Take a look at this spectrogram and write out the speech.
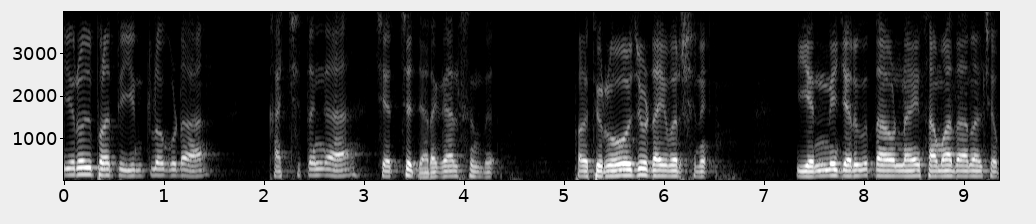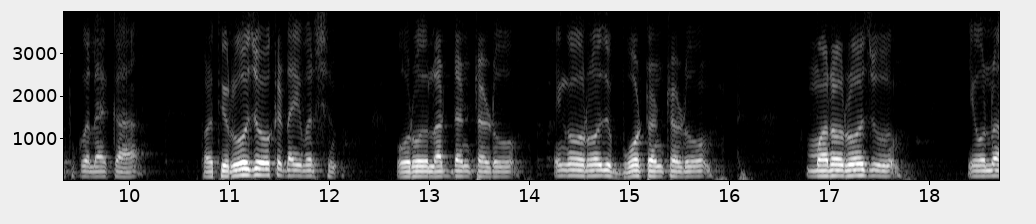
ఈరోజు ప్రతి ఇంట్లో కూడా ఖచ్చితంగా చర్చ జరగాల్సిందే. ప్రతిరోజు డైవర్షనే. ఇవన్నీ జరుగుతూ ఉన్నాయి సమాధానాలు చెప్పుకోలేక ప్రతిరోజు ఒక డైవర్షన్. ఓ రోజు లడ్ అంటాడు ఇంకో రోజు బోట్ అంటాడు మరో రోజు ఏమన్నా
